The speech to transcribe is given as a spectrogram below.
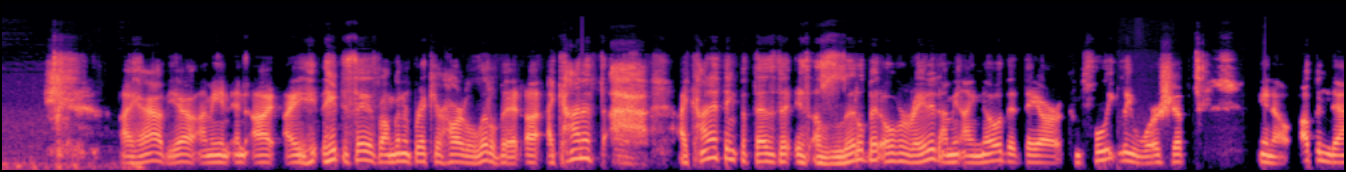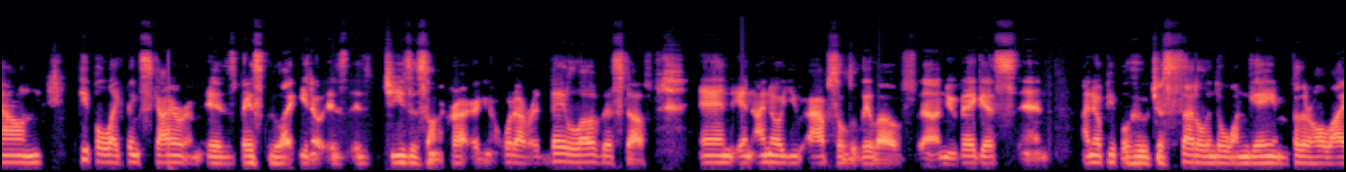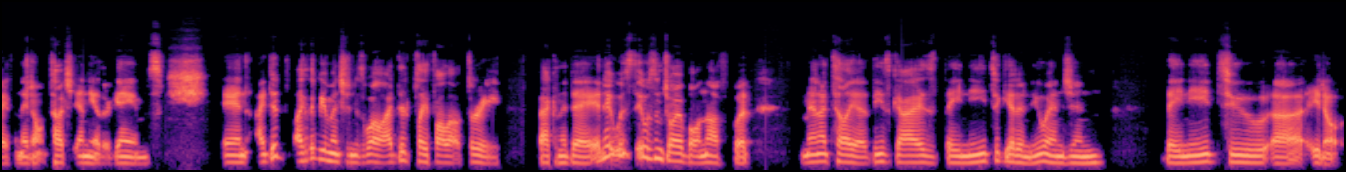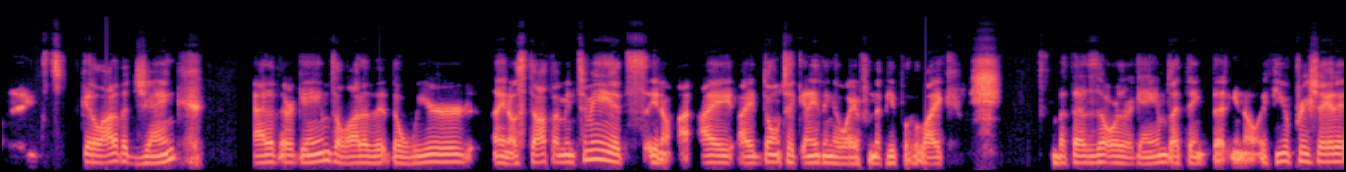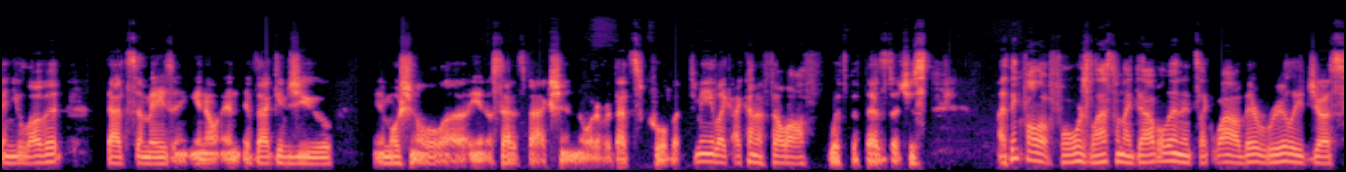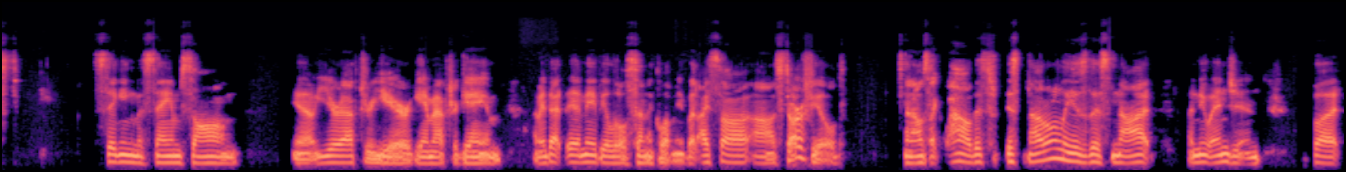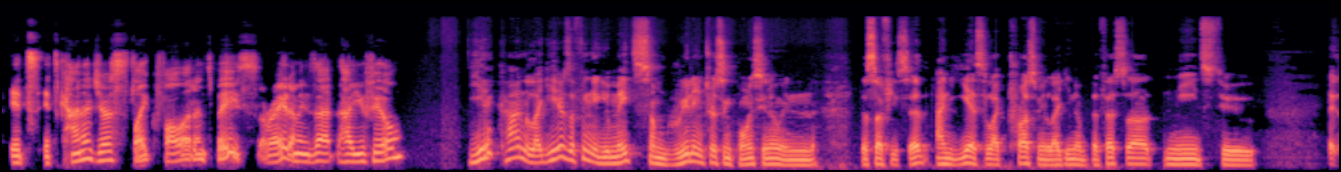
I have, yeah. I mean, and I, I hate to say this, but I'm going to break your heart a little bit. Uh, I kind of, ah, I kind of think Bethesda is a little bit overrated. I mean, I know that they are completely worshipped, you know, up and down. People like think Skyrim is basically like, you know, is is Jesus on a crack, you know, whatever. They love this stuff, and and I know you absolutely love uh, New Vegas, and I know people who just settle into one game for their whole life and they don't touch any other games. And I did, I think we mentioned as well, I did play Fallout 3 back in the day, and it was it was enjoyable enough. But man, I tell you, these guys they need to get a new engine. They need to, uh, you know, get a lot of the jank out of their games, a lot of the, the weird, you know, stuff. I mean, to me, it's you know, I I don't take anything away from the people who like Bethesda or their games. I think that you know, if you appreciate it and you love it, that's amazing. You know, and if that gives you emotional uh, you know satisfaction or whatever that's cool but to me like i kind of fell off with bethesda just i think fallout 4 was the last one i dabbled in it's like wow they're really just singing the same song you know year after year game after game i mean that it may be a little cynical of me but i saw uh, starfield and i was like wow this this not only is this not a new engine but it's it's kind of just like fallout in space right i mean is that how you feel Yeah, kind of. Like, here's the thing: you made some really interesting points, you know, in the stuff you said. And yes, like, trust me, like, you know, Bethesda needs to.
